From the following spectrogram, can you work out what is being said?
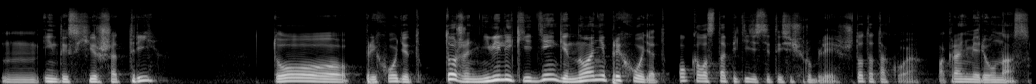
индекс Хирша 3, то приходит тоже невеликие деньги, но они приходят около 150 тысяч рублей, что-то такое, по крайней мере у нас.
